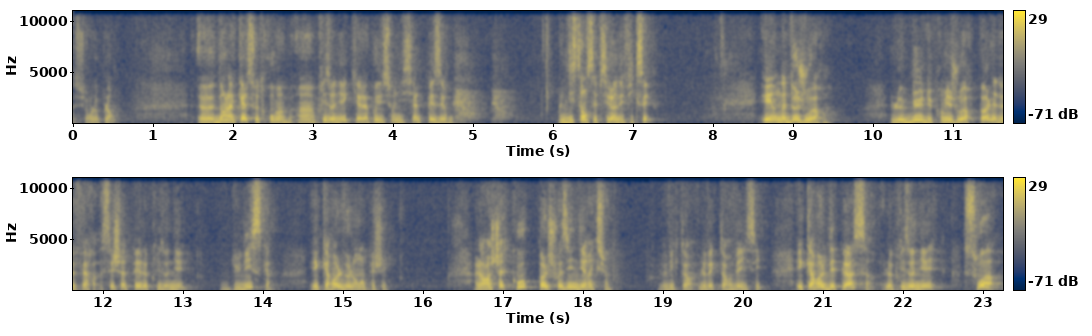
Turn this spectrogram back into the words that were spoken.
sur le plan, euh, dans laquelle se trouve un, un, prisonnier qui a la position initiale P0. Une distance epsilon est fixée, et on a deux joueurs. Le but du premier joueur, Paul, est de faire s'échapper le prisonnier du disque, et Carole veut l'en empêcher. Alors à chaque coup, Paul choisit une direction, le vecteur, V ici, et Carole déplace le prisonnier soit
